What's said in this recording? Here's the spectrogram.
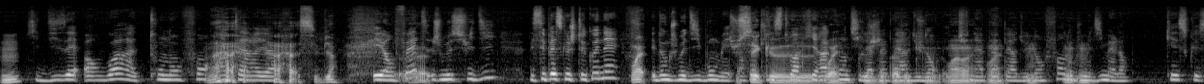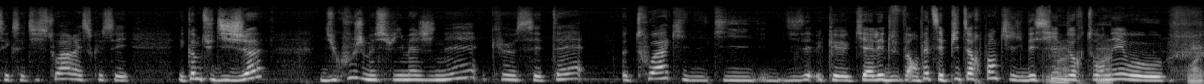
Mhm. qui disais au revoir à ton enfant intérieur. Ah, c'est bien. Et en fait, je me suis dit. Mais c'est parce que je te connais. Et donc je me dis, bon, mais Tu en sais fait, que- l'histoire qu'il raconte, il n'a pas, perdu Mhm. d'enfant. Donc je me dis, mais alors, qu'est-ce que c'est que cette histoire Est-ce que c'est. Et comme tu dis je, du coup, je me suis imaginé que c'était toi qui, qui disait que, qui allait de- en fait c'est Peter Pan qui décide Ouais, de retourner au Ouais.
